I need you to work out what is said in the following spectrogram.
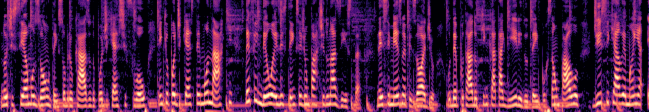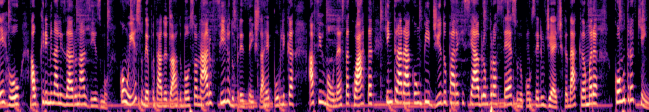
Noticiamos ontem sobre o caso do podcast Flow, em que o podcaster Monark defendeu a existência de um partido nazista. Nesse mesmo episódio, o deputado Kim Kataguiri, do DEM por São Paulo, disse que a Alemanha errou ao criminalizar o nazismo. Com isso, o deputado Eduardo Bolsonaro, filho do presidente da República, afirmou nesta quarta que entrará com um pedido para que se abra um processo no Conselho de Ética da Câmara contra Kim.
